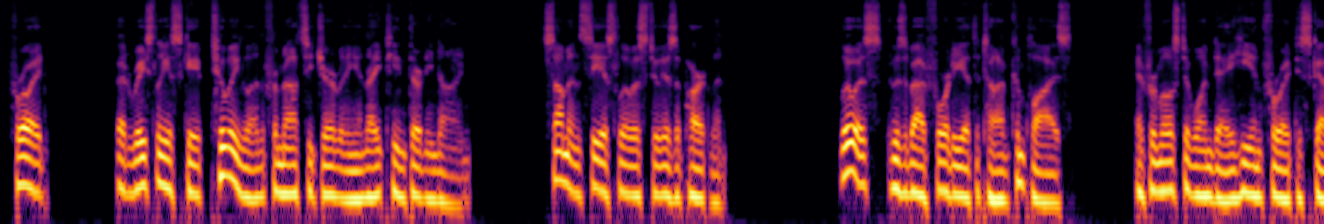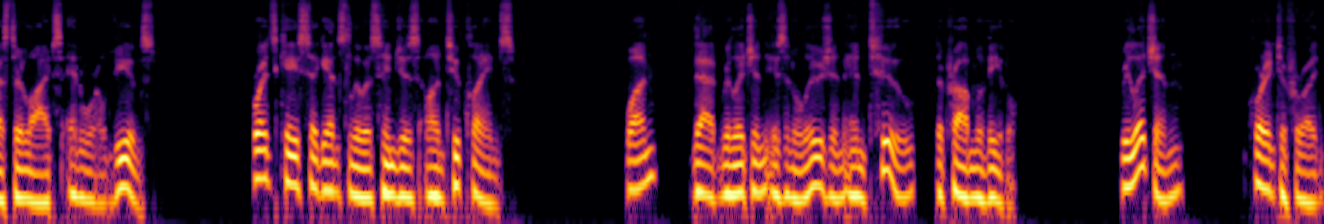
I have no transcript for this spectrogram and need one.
Freud, who had recently escaped to England from Nazi Germany in 1939, summoned C.S. Lewis to his apartment. Lewis, who was about 40 at the time, complies, and for most of one day he and Freud discuss their lives and worldviews. Freud's case against Lewis hinges on two claims. One, that religion is an illusion, and two, the problem of evil. Religion, according to Freud,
